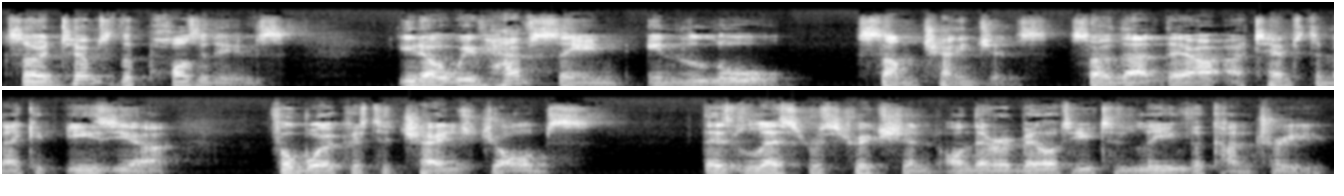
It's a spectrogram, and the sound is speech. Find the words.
So in terms of the positives, you know, we have seen in the law some changes so that there are attempts to make it easier for workers to change jobs there's less restriction on their ability to leave the country.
